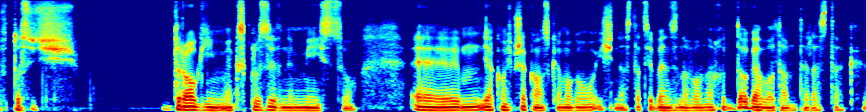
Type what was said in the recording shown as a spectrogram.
w dosyć drogim, ekskluzywnym miejscu jakąś przekąskę. Mogą iść na stację benzynową na hot doga, bo tam teraz tak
